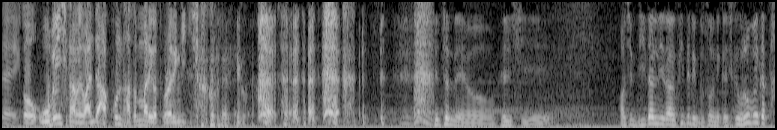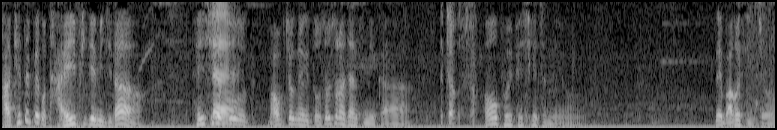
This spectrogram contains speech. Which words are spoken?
네, 이거 오벤시 가면 완전 아콘 다섯 마리가 돌아다니기 시작하거든요, 이거. 괜찮네요, 벤시. 아, 지금 니달리랑 피들이 무서우니까, 지금 그러고 보니까 다 캐틀 빼고 다 AP 데미지라, 벤시가 네. 또 마법 정력이 또 쏠쏠하지 않습니까? 그쵸, 그쵸. 어, 보이 벤시 괜찮네요. 네, 막을 수 있죠.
